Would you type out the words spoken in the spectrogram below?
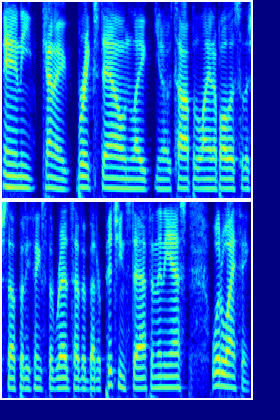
And he kind of breaks down, like, you know, top of the lineup, all this other stuff, but he thinks the Reds have a better pitching staff. And then he asked, What do I think?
